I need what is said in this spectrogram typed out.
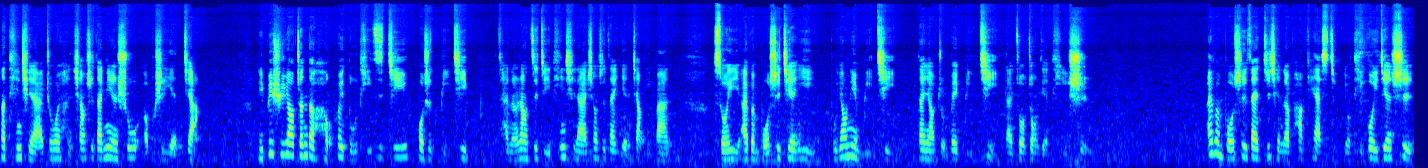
那听起来就会很像是在念书，而不是演讲。你必须要真的很会读提字机或是笔记，才能让自己听起来像是在演讲一般。所以，艾本博士建议不要念笔记，但要准备笔记来做重点提示。艾本博士在之前的 Podcast 有提过一件事，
